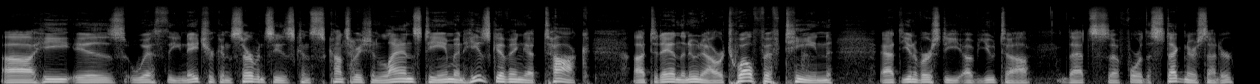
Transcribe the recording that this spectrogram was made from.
Uh, he is with the Nature Conservancy's Cons- Conservation Lands team, and he's giving a talk uh, today in the noon hour, 1215, at the University of Utah. That's uh, for the Stegner Center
